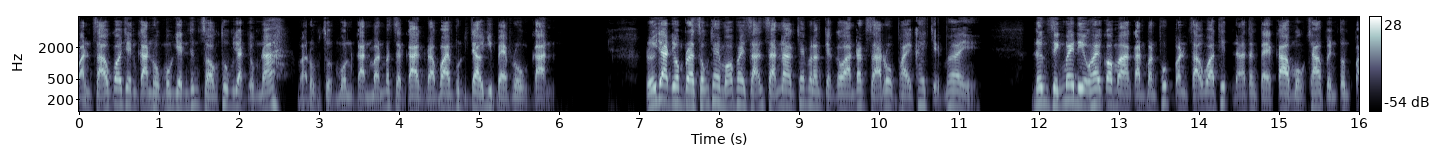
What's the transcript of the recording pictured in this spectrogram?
วันเสาร์ก็เช่นกันหกโมงเย็นถึงสองทุ่มญาติโยมนะ มาร่วมสวดมนต์กันมันมัสการกราบไหว้พุทธเจ้ายี่แปดพรงกันหรือญาติโยมประสงค์ใช้หมอไพศาลสารนางใช้พลังจักรวาลรักษาโรคภัยไข้เจ็บให้ ดึงสิ่งไม่ดีออกให้ก็มากันวันพุธวันเสาร์วันอาทิตย์นะตั้งแต่เก้าโมงเช้าเป็นต้นไป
